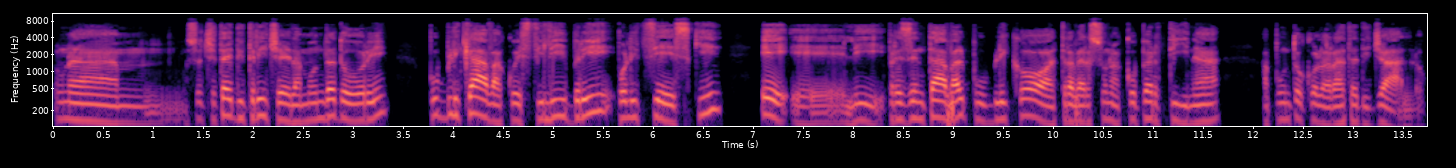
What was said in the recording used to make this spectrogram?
una mm, società editrice, la Mondadori, pubblicava questi libri polizieschi e, e li presentava al pubblico attraverso una copertina appunto colorata di giallo.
